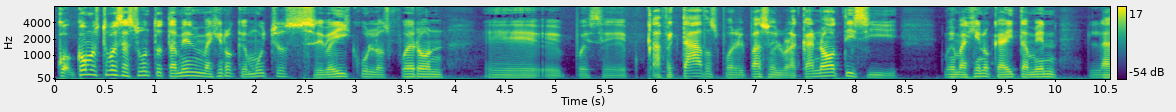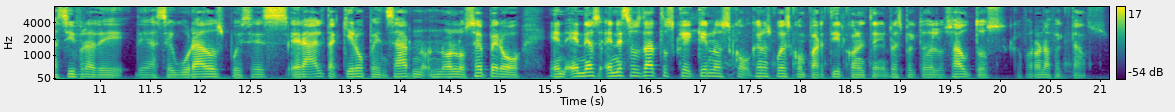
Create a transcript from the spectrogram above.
¿cómo estuvo ese asunto? También me imagino que muchos eh, vehículos fueron pues afectados por el paso del huracán Otis y me imagino que ahí también la cifra de, asegurados pues es era alta, quiero pensar, no, no lo sé, pero en, en, esos datos, ¿qué, qué, nos, ¿qué nos puedes compartir con el respecto de los autos que fueron afectados?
